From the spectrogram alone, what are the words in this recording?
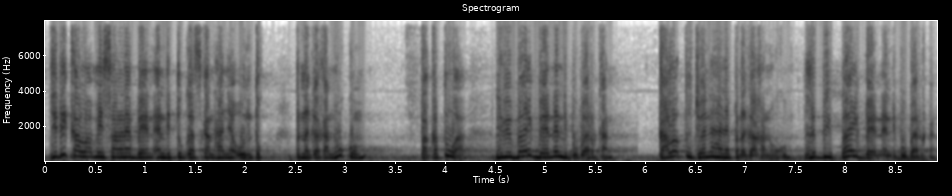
Jadi kalau misalnya BNN ditugaskan hanya untuk penegakan hukum, Pak Ketua, lebih baik BNN dibubarkan. Kalau tujuannya hanya penegakan hukum, lebih baik BNN dibubarkan.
